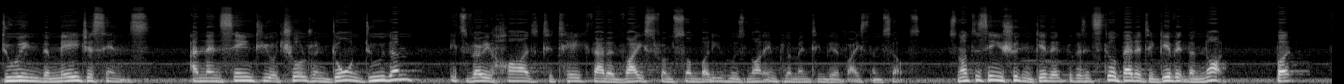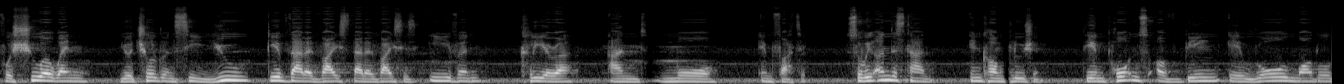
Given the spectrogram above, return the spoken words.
doing the major sins and then saying to your children, don't do them, it's very hard to take that advice from somebody who's not implementing the advice themselves. It's not to say you shouldn't give it because it's still better to give it than not. But for sure when your children see you give that advice, that advice is even clearer and more emphatic. So we understand, in conclusion, the importance of being a role model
